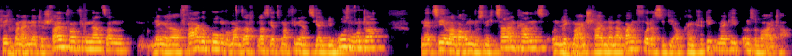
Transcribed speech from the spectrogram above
kriegt man ein nettes Schreiben vom Finanzamt, längerer Fragebogen, wo man sagt, lass jetzt mal finanziell die Hosen runter und erzähl mal, warum du es nicht zahlen kannst und leg mal ein Schreiben deiner Bank vor, dass sie dir auch keinen Kredit mehr gibt und so weiter.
